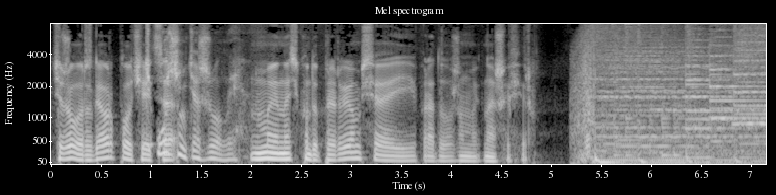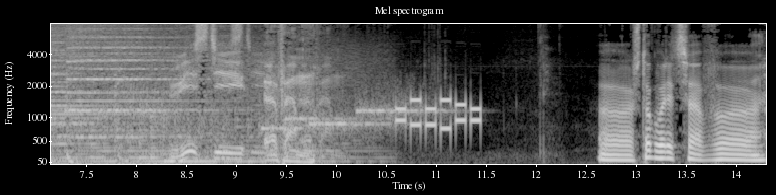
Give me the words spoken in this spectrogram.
тяжелый разговор получается. Очень тяжелый. Мы на секунду прервемся и продолжим наш эфир. Вести ФМ. Э, что говорится в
